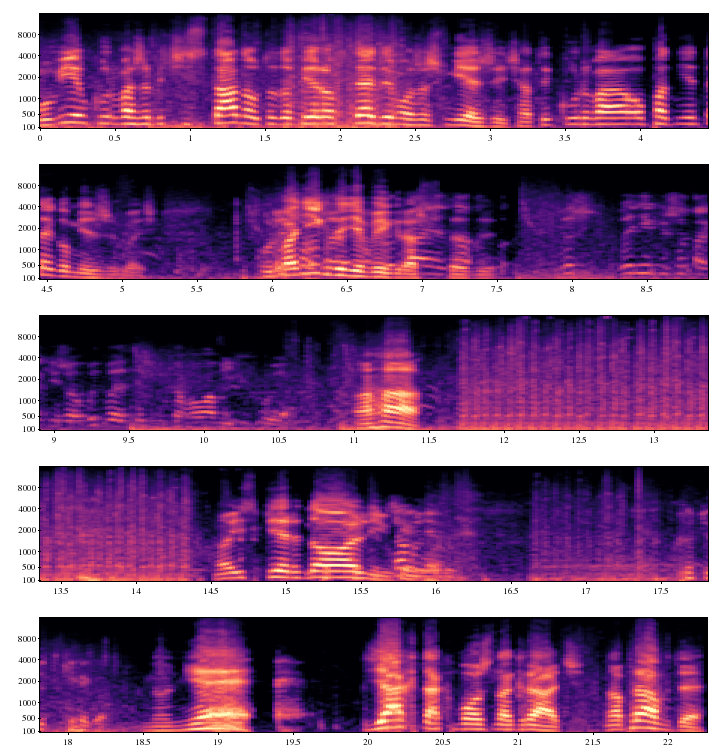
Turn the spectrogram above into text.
Mówiłem kurwa, żeby ci stanął, to dopiero wtedy możesz mierzyć, a ty kurwa opadniętego mierzyłeś. Kurwa Wyszło, nigdy że nie obydwa wygrasz jest wtedy. Wysz, wynik wyszedł taki, że obydwa jesteśmy kawałami chuja. Aha. No i spierdolił. Czemu nie? Króciutkiego. No nie! Jak tak można grać? Naprawdę.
